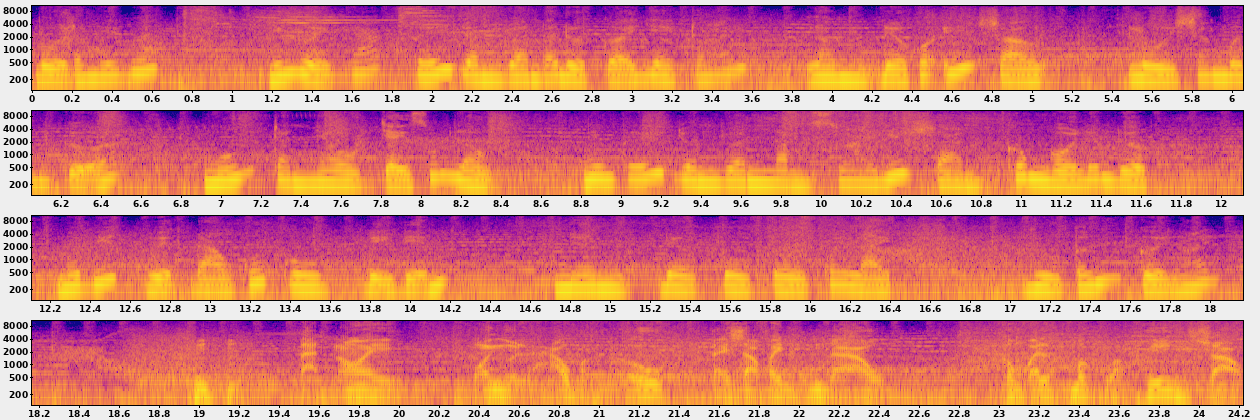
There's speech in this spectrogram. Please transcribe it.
lùi ra mấy bước. Những người khác thấy doanh doanh đã được cởi dây trói, lòng đều có ý sợ, lùi sang bên cửa, muốn tranh nhau chạy xuống lầu. Nhưng thấy doanh doanh nằm xoay dưới sàn, không ngồi lên được, mới biết quyệt đạo của cô bị điểm, nên đều từ từ quay lại. Dù tấn cười nói, ta nói, mọi người là hảo bằng hữu, tại sao phải động đao không phải là mất hoạt khí hay sao?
